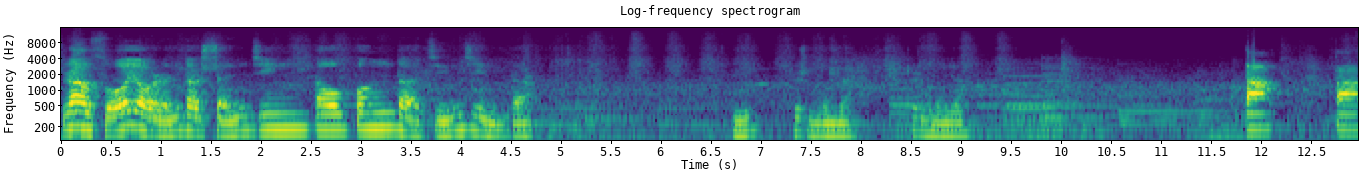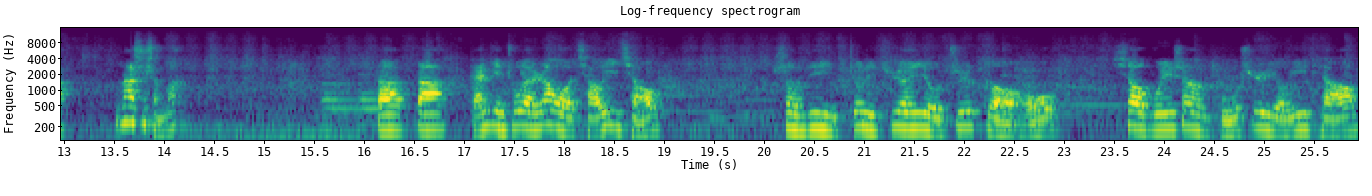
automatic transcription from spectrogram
让所有人的神经都绷得紧紧的。咦，这是什么东西啊？这是什么东西啊？哒哒，那是什么？哒哒，赶紧出来让我瞧一瞧！上帝，这里居然有只狗！校规上不是有一条，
